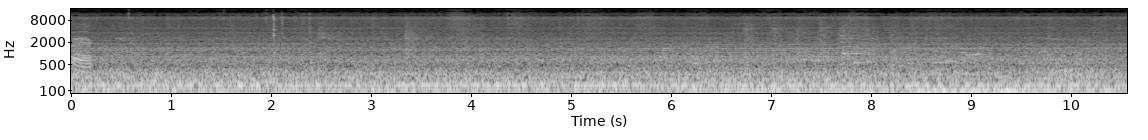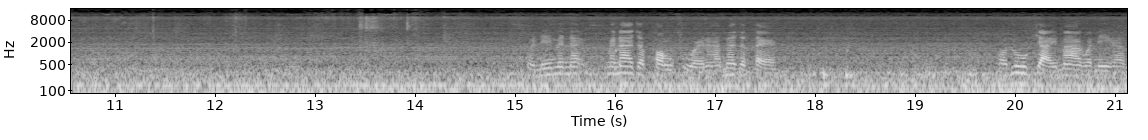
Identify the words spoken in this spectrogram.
แตกวันนี้ไม่น่าไม่น่าจะพองสวยนะครับ น่าจะแตก เพราะลูกใหญ่มากกวันนี้ครับ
